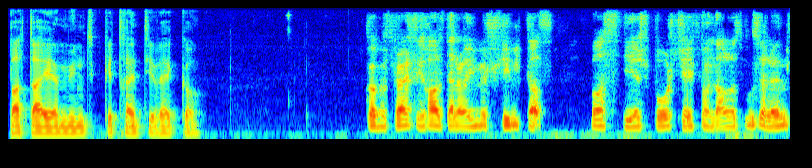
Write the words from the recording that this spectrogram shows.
Parteien müssen getrennte weggehen. Ich glaube, fragt sich halt auch immer, stimmt das, was die Sportchefs und alles rauslösen?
